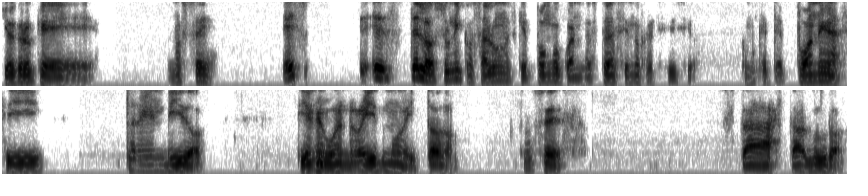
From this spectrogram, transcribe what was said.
yo creo que, no sé, es, es de los únicos álbumes que pongo cuando estoy haciendo ejercicio. Como que te pone así prendido. Tiene buen ritmo y todo. Entonces, está, está duro.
